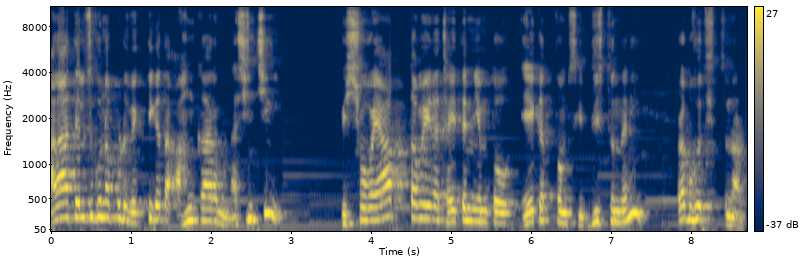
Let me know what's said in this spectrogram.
అలా తెలుసుకున్నప్పుడు వ్యక్తిగత అహంకారం నశించి విశ్వవ్యాప్తమైన చైతన్యంతో ఏకత్వం సిద్ధిస్తుందని ప్రబోధిస్తున్నాడు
